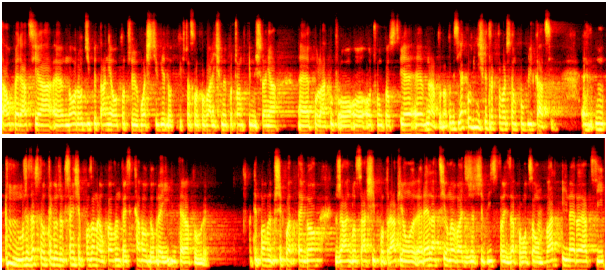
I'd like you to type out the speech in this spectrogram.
ta operacja e, no, rodzi pytanie o to, czy właściwie dotychczas lokowaliśmy początki myślenia E, Polaków o, o, o członkostwie e, w NATO. Natomiast jak powinniśmy traktować tę publikację? E, może zacznę od tego, że w sensie pozanaukowym to jest kawał dobrej literatury typowy przykład tego, że anglosasi potrafią relacjonować rzeczywistość za pomocą wartkiej narracji,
